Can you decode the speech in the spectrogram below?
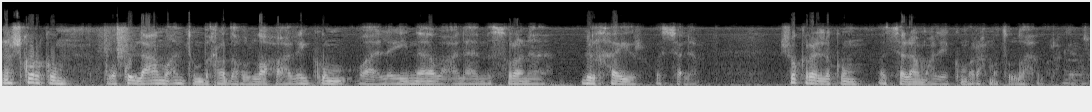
نشكركم وكل عام وأنتم بخير. الله عليكم وعلينا وعلى مصرنا بالخير والسلام. شكرا لكم. والسلام عليكم ورحمة الله وبركاته.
